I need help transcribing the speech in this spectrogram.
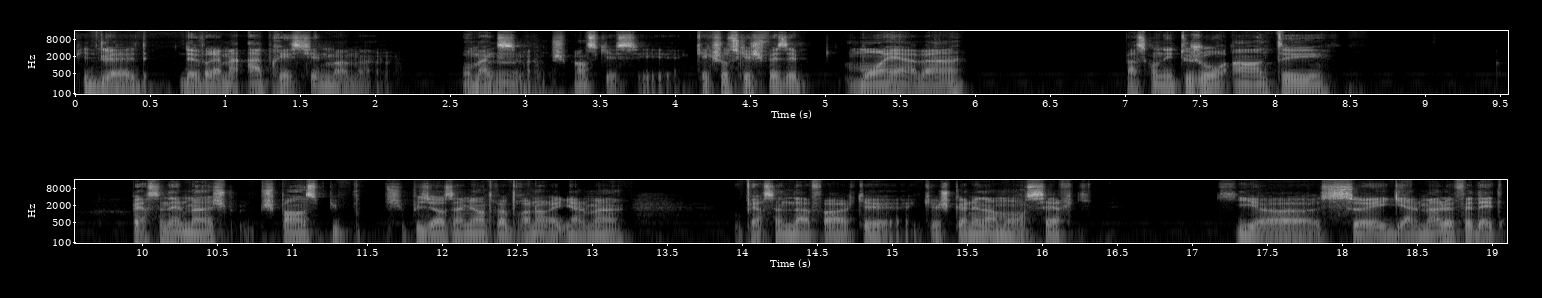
puis de, le- de vraiment apprécier le moment au maximum. Je pense que c'est quelque chose que je faisais moins avant, parce qu'on est toujours hanté. Personnellement, je, pense, puis j'ai plusieurs amis entrepreneurs également, ou personnes d'affaires que, je connais dans mon cercle, qui a ça également, le fait d'être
